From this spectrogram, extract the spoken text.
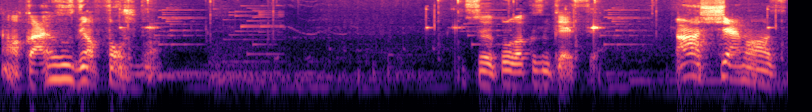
Akar húzni a fosba. És próbálkozunk egyszer. Az sem az!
